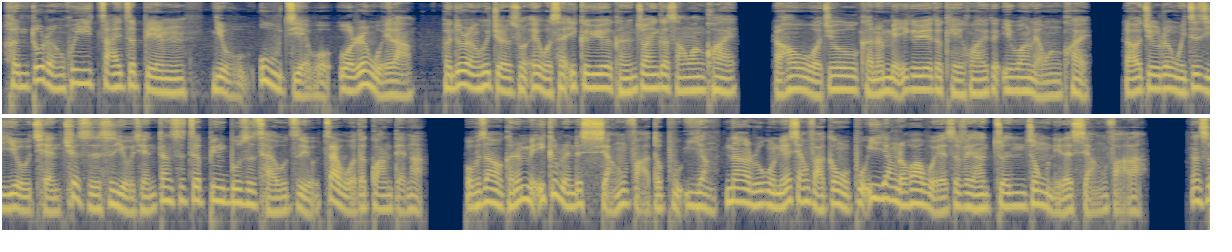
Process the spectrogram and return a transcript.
很多人会在这边有误解我，我认为啦，很多人会觉得说，哎，我现在一个月可能赚一个三万块。然后我就可能每一个月都可以花一个一万两万块，然后就认为自己有钱，确实是有钱，但是这并不是财务自由。在我的观点啊，我不知道，可能每一个人的想法都不一样。那如果你的想法跟我不一样的话，我也是非常尊重你的想法啦。但是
